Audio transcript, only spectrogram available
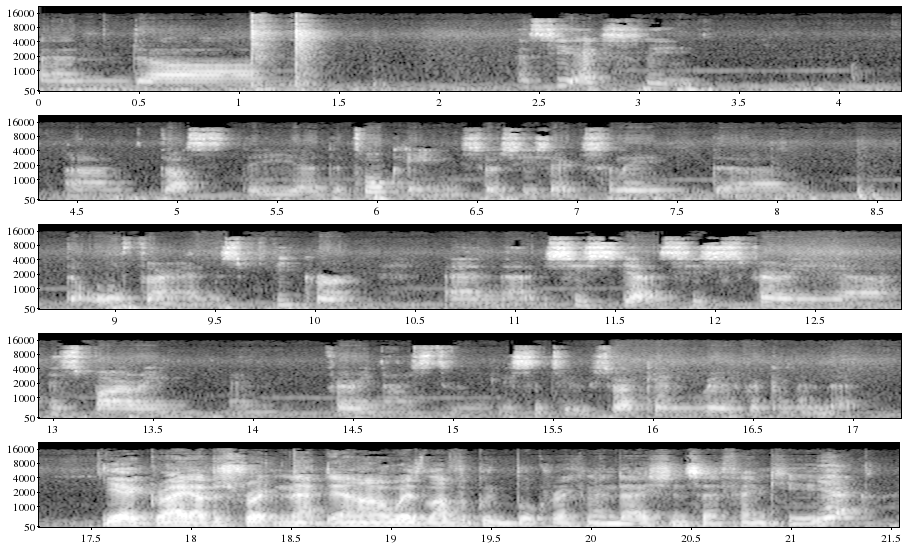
and um, and she actually uh, does the uh, the talking. So she's actually the the author and the speaker, and uh, she's yeah she's very uh, inspiring and very nice to listen to. So I can really recommend that. Yeah, great. I've just written that down. I always love a good book recommendation, so thank you. Yeah,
